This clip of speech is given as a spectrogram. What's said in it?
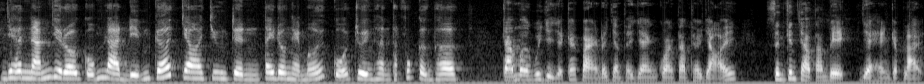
Và hình ảnh vừa rồi cũng là điểm kết cho chương trình Tây Đô ngày mới của truyền hình thành phố Cần Thơ. Cảm ơn quý vị và các bạn đã dành thời gian quan tâm theo dõi. Xin kính chào tạm biệt và hẹn gặp lại.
